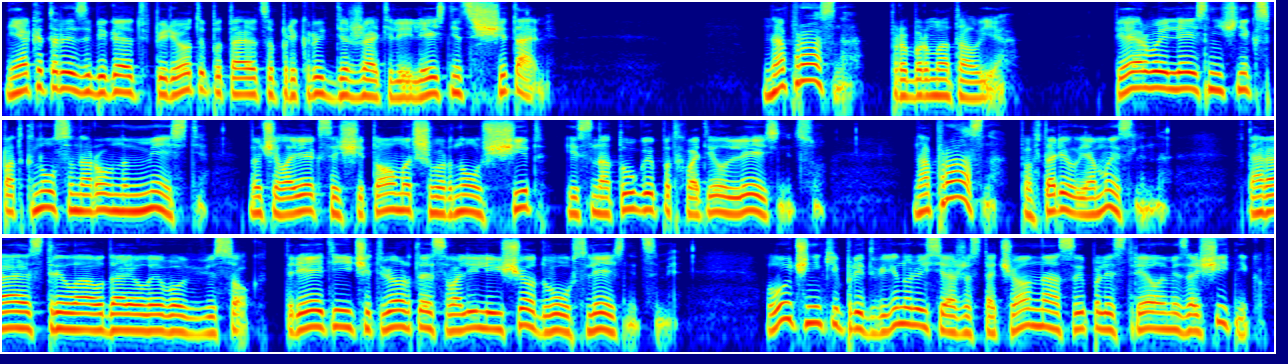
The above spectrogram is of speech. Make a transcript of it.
Некоторые забегают вперед и пытаются прикрыть держателей лестниц щитами. «Напрасно!» пробормотал я. Первый лестничник споткнулся на ровном месте, но человек со щитом отшвырнул щит и с натугой подхватил лестницу. «Напрасно!» — повторил я мысленно. Вторая стрела ударила его в висок, третья и четвертая свалили еще двух с лестницами. Лучники придвинулись и ожесточенно осыпали стрелами защитников,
